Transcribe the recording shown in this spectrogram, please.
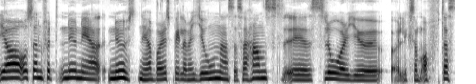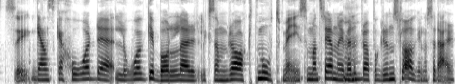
Ja, och sen för nu när jag, nu när jag börjar spela med Jonas, alltså han eh, slår ju liksom oftast eh, ganska hårda, låga bollar liksom rakt mot mig. Så man tränar ju väldigt bra på grundslagen och sådär.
